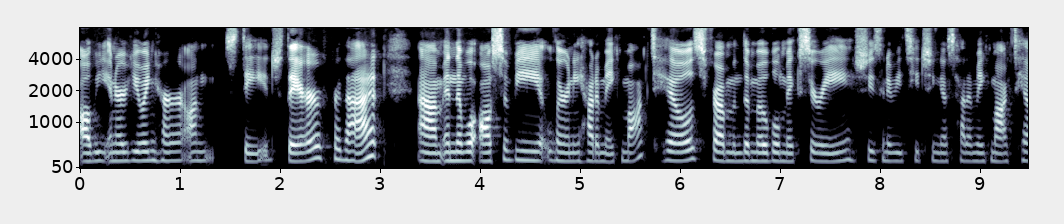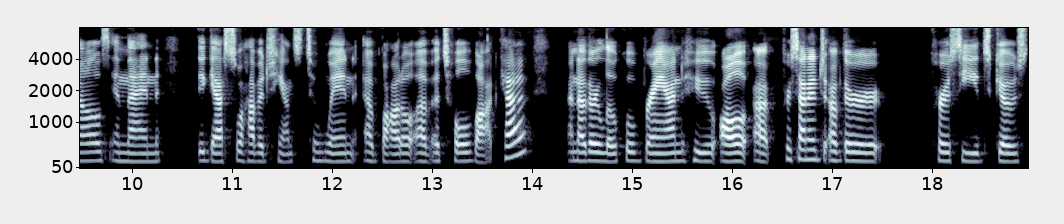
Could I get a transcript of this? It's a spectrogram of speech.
I'll be interviewing her on stage there for that. Um, and then we'll also be learning how to make mocktails from the mobile mixery. She's going to be teaching us how to make mocktails. And then the guests will have a chance to win a bottle of Atoll vodka, another local brand who all uh, percentage of their proceeds goes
